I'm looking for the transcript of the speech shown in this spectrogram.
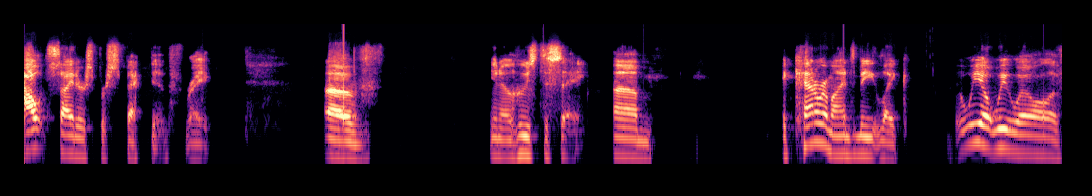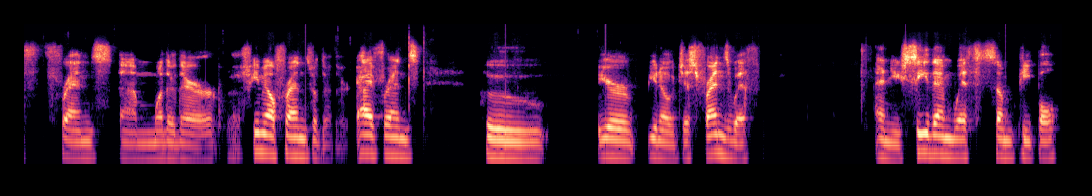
outsider's perspective, right? Of you know, who's to say? Um it kind of reminds me like we we all have friends, um, whether they're female friends, whether they're guy friends, who you're, you know, just friends with, and you see them with some people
